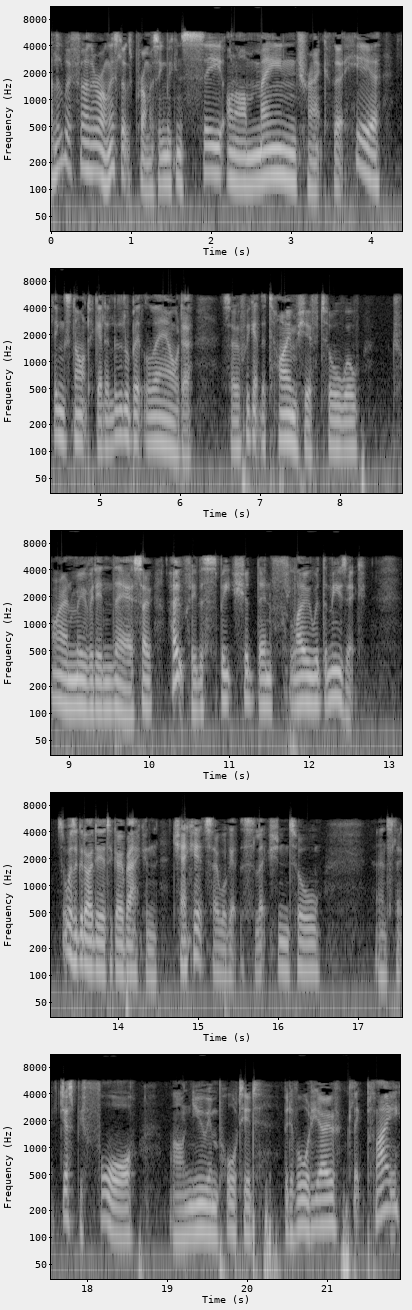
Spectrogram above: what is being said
a little bit further on. This looks promising. We can see on our main track that here things start to get a little bit louder. So if we get the time shift tool, we'll try and move it in there. So hopefully the speech should then flow with the music. It's always a good idea to go back and check it, so we'll get the selection tool and select just before our new imported bit of audio. Click play.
